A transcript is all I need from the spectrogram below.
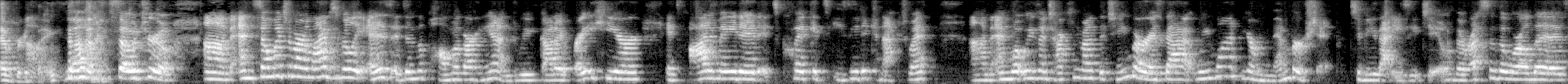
Everything. Um, no, it's so true. Um, and so much of our lives really is, it's in the palm of our hand. We've got it right here. It's automated, it's quick, it's easy to connect with. Um, and what we've been talking about at the chamber is that we want your membership to be that easy too. The rest of the world is.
